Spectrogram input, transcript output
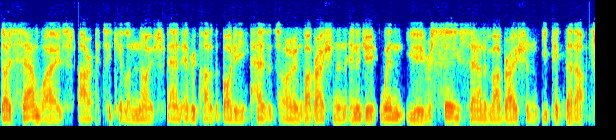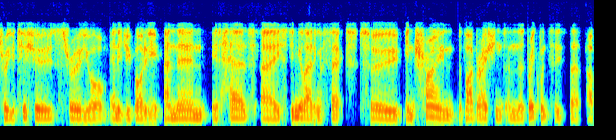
Those sound waves are a particular note, and every part of the body has its own vibration and energy. When you receive sound and vibration, you pick that up through your tissues, through your energy body, and then it has a stimulating effect to entrain the vibrations and the frequencies that are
